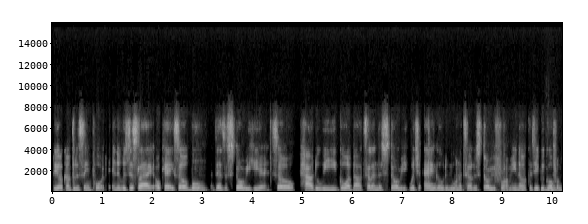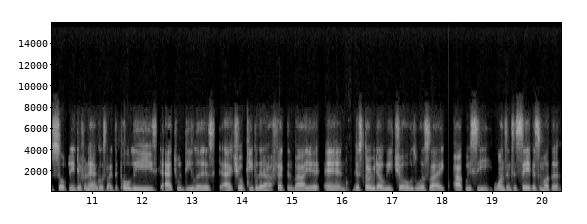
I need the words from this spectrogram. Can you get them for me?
they all come through the same port. And it was just like, okay, so boom, there's a story here. So how do we go about telling the story? Which angle do we want to tell the story from? You know, because you could go Mhm. from so many different angles, like the police, the actual dealers, the actual people that are affected by it. And the story that we chose was like Pakwisi wanting to save his mother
